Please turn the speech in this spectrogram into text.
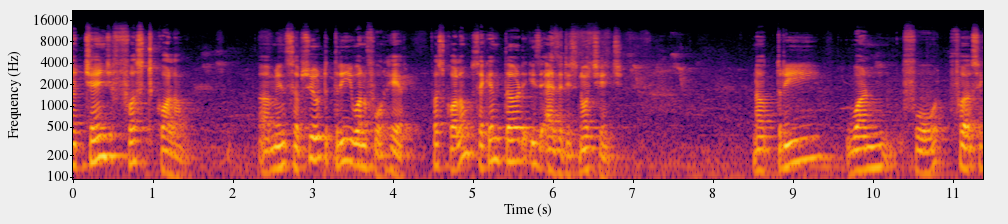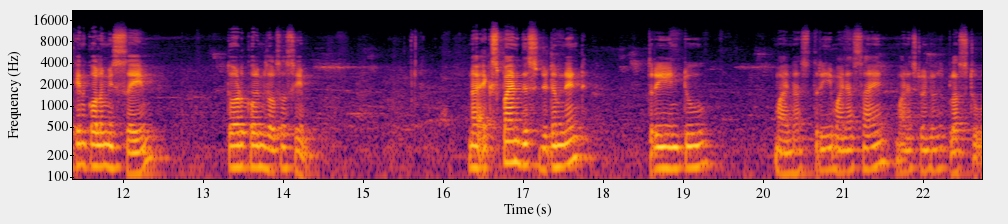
Now change first column. Uh, means substitute 3 1 4 here. First column. Second third is as it is. No change. Now 3 1 4 first second column is same. Third column is also same. Now expand this determinant. 3 into minus 3 minus sign minus 2 into plus 2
